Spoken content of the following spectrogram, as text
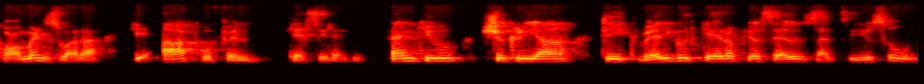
कमेंट्स द्वारा कि आपको फ़िल्म कैसी लगी। थैंक यू शुक्रिया। Take very good care of yourself and see you soon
